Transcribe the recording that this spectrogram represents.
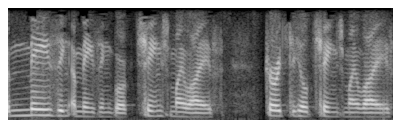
amazing, amazing book. Changed my life. Courage to Heal changed my life.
